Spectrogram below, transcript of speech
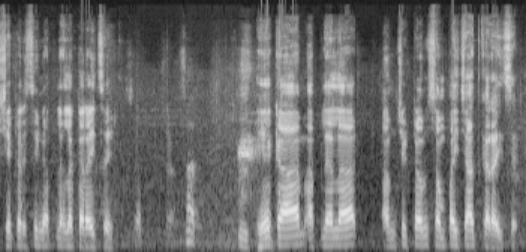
शेखर सिंग आपल्याला करायचं आहे हे काम आपल्याला आमची टर्म संपायच्या आत करायचं आहे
